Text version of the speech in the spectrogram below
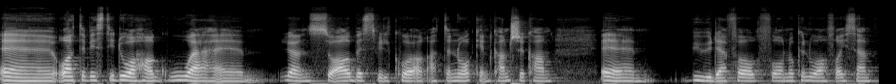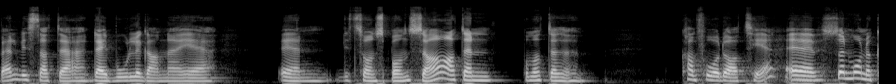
Eh, og at hvis de da har gode eh, lønns- og arbeidsvilkår, at noen kanskje kan eh, bo der for, for, noen år, f.eks. Hvis at eh, de boligene er, er litt sånn sponsa, at en på en måte kan få det til. Eh, så en må nok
